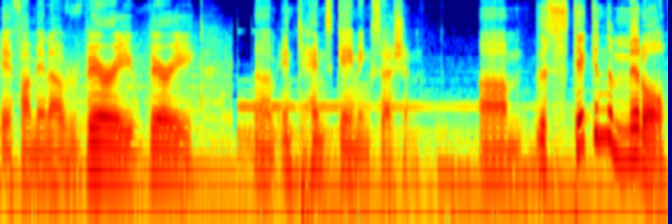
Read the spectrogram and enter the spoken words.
if I'm in a very very um, intense gaming session. Um, the stick in the middle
